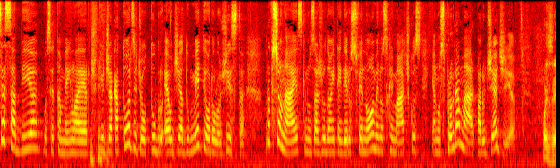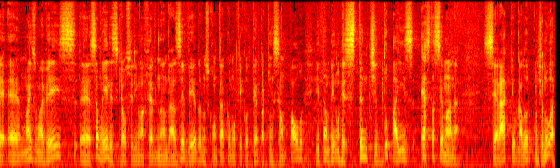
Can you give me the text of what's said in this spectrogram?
Você sabia, você também, Laerte, que o dia 14 de outubro é o dia do meteorologista? Profissionais que nos ajudam a entender os fenômenos climáticos e a nos programar para o dia a dia. Pois é, é mais uma vez, é, são eles que auxiliam a Fernanda Azevedo a nos contar como fica o tempo aqui em São Paulo e também no restante do país esta semana. Será que o calor continua?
